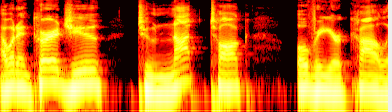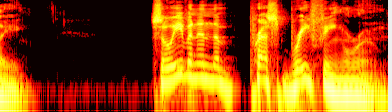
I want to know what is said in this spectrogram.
I would encourage you to not talk over your colleague. So even in the press briefing room,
